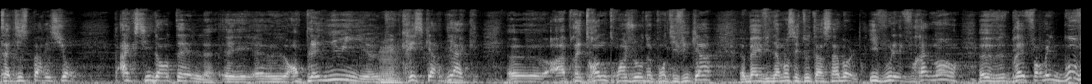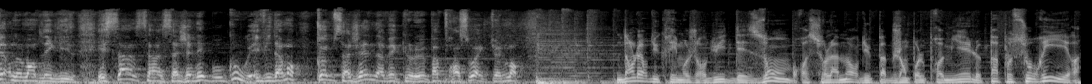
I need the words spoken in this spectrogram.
Sa disparition accidentelle et euh, en pleine nuit euh, d'une mmh. crise cardiaque euh, après 33 jours de pontificat, ben évidemment c'est tout un symbole. Il voulait vraiment réformer le gouvernement de l'Église et ça, ça, ça gênait beaucoup, évidemment, comme ça gêne avec le pape François actuellement. Dans l'heure du crime aujourd'hui, des ombres sur la mort du pape Jean-Paul Ier, le pape au sourire,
